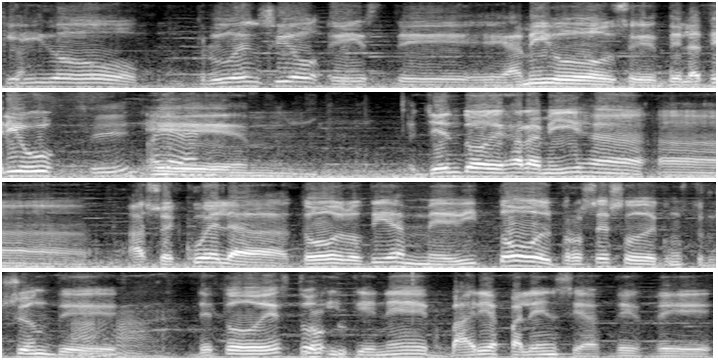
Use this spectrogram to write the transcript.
Querido Prudencio, este, amigos eh, de la tribu, eh, yendo a dejar a mi hija a, a su escuela todos los días, me vi todo el proceso de construcción de, de todo esto y tiene varias falencias, desde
